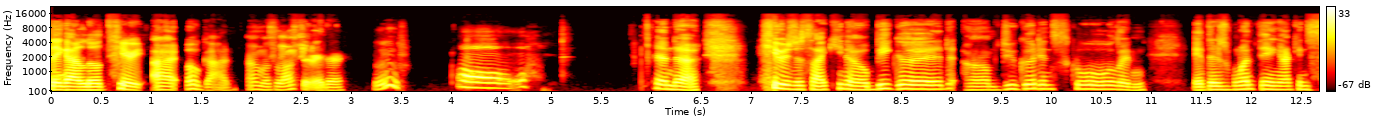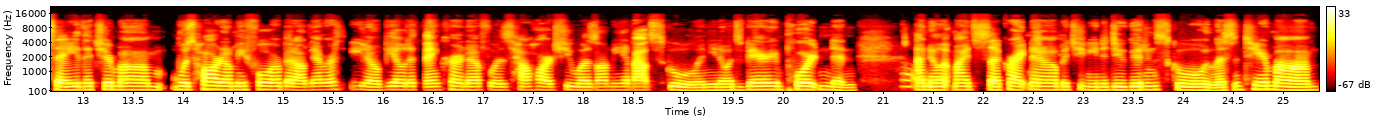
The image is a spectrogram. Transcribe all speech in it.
they got a little teary I oh god I almost lost it right there. Ooh. Oh. and uh he was just like you know be good um do good in school and if there's one thing i can say that your mom was hard on me for but i'll never you know be able to thank her enough was how hard she was on me about school and you know it's very important and i know it might suck right now but you need to do good in school and listen to your mom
